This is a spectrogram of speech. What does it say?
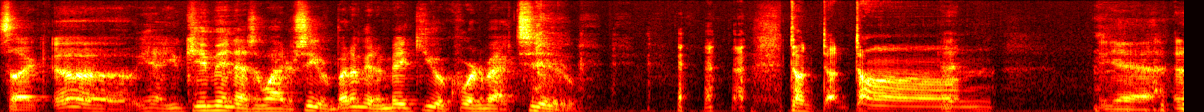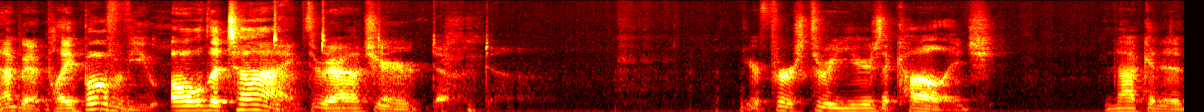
It's like, oh yeah, you came in as a wide receiver, but I'm gonna make you a quarterback too. dun dun dun. yeah, and I'm gonna play both of you all the time Dun, throughout dun, your dun, your first three years at college. I'm not gonna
